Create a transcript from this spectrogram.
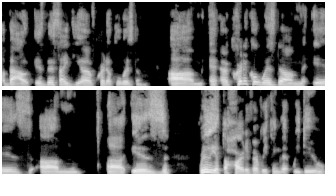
about is this idea of critical wisdom. Um, a, critical wisdom is um, uh, is really at the heart of everything that we do,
